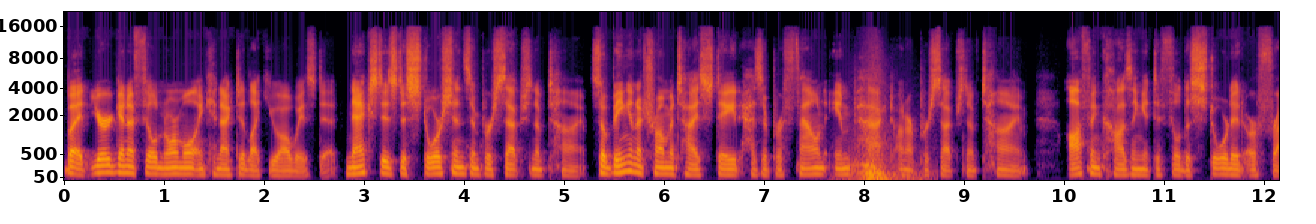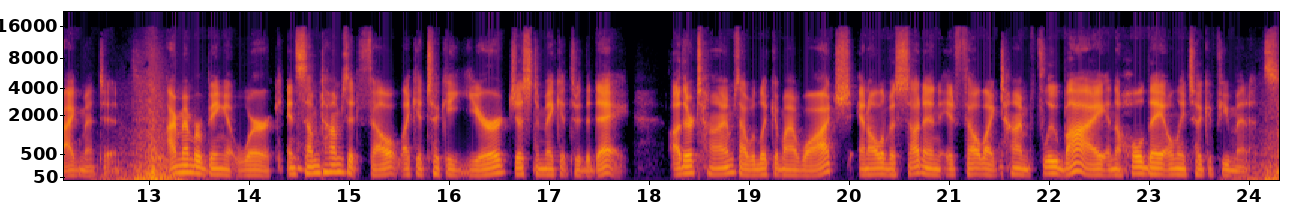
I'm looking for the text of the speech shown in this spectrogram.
but you're going to feel normal and connected like you always did. Next is distortions and perception of time. So being in a traumatized state has a profound impact on our perception of time often causing it to feel distorted or fragmented. I remember being at work, and sometimes it felt like it took a year just to make it through the day. Other times I would look at my watch and all of a sudden it felt like time flew by and the whole day only took a few minutes.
